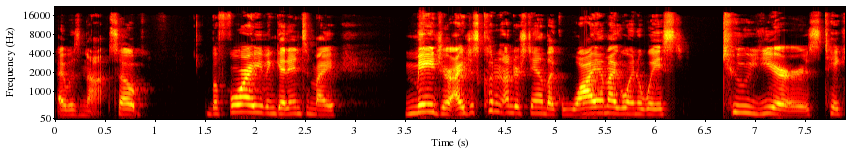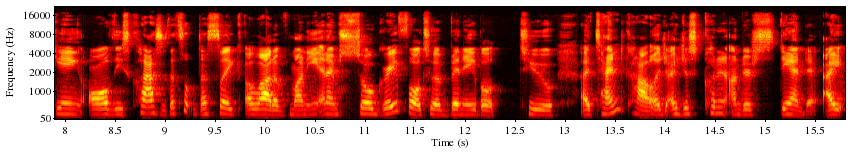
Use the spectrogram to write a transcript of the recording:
I was not. So before I even get into my major, I just couldn't understand like why am I going to waste two years taking all these classes? That's that's like a lot of money, and I'm so grateful to have been able to attend college. I just couldn't understand it. I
